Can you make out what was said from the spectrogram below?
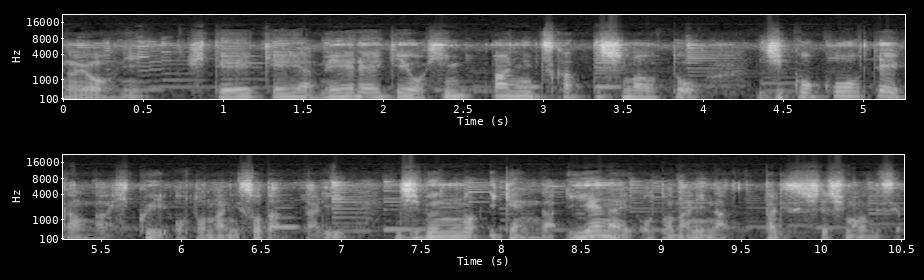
のように否定形や命令形を頻繁に使ってしまうと自己肯定感が低い大人に育ったり自分の意見が言えない大人になったりしてしまうんですよ。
